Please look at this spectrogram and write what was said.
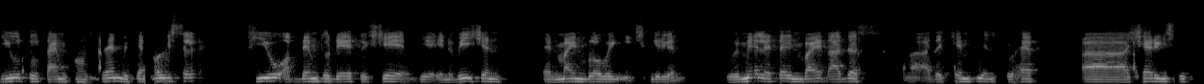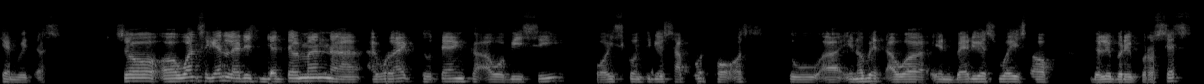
due to time constraint, we can only select few of them today to share their innovation and mind-blowing experience. We may later invite others, uh, other champions to have uh, sharing session with us. So uh, once again, ladies and gentlemen, uh, I would like to thank our VC for his continued support for us to uh, innovate our in various ways of delivery process.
